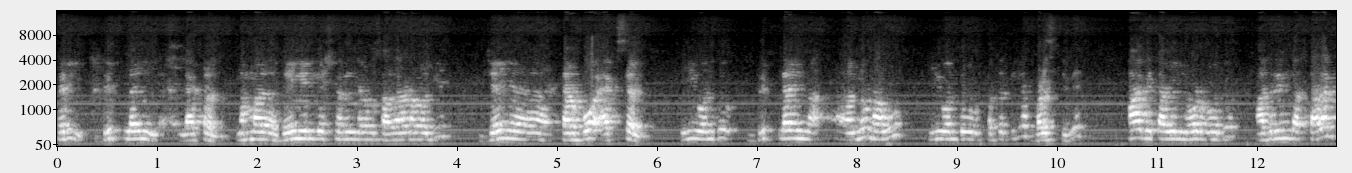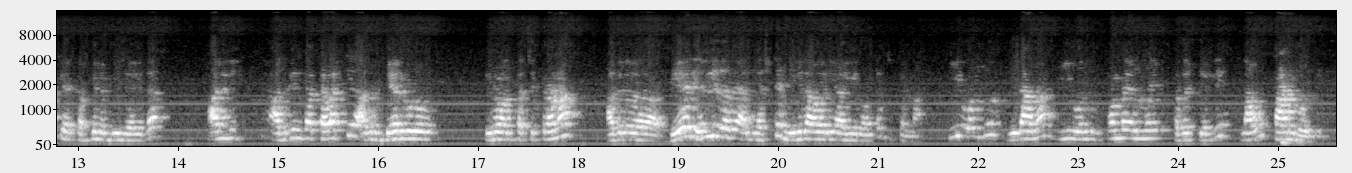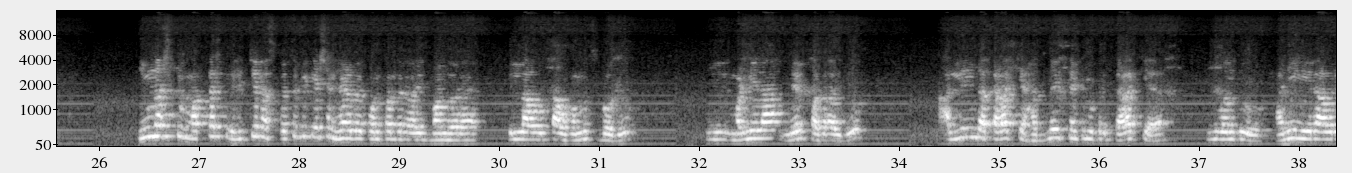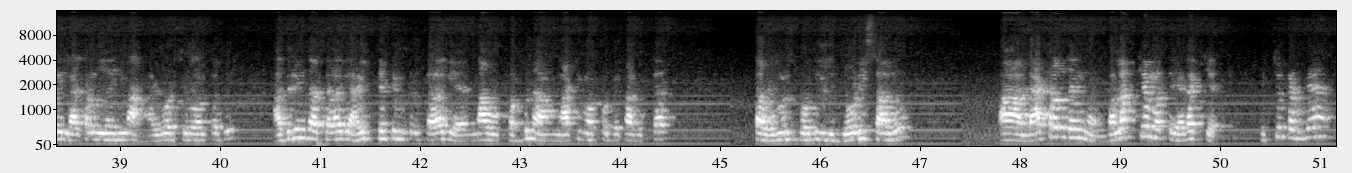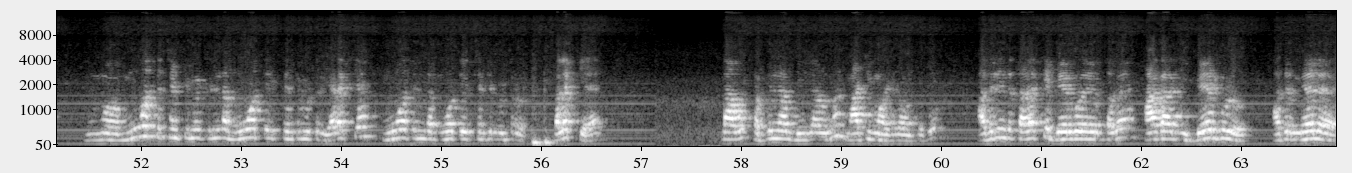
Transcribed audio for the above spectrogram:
ಸರಿ ಡ್ರಿಪ್ ಲೈನ್ ಲ್ಯಾಟ್ರಲ್ ನಮ್ಮ ಜೈನ್ ಇರಿಗೇಷನ್ ನಾವು ಸಾಧಾರಣವಾಗಿ ಜೈನ್ ಟರ್ಬೋ ಆಕ್ಸೆಲ್ ಈ ಒಂದು ಡ್ರಿಪ್ ಲೈನ್ ಅನ್ನು ನಾವು ಈ ಒಂದು ಪದ್ಧತಿಗೆ ಬಳಸ್ತೀವಿ. ಹಾಗೆ ತಾವಿಲ್ಲಿ ನೋಡಬಹುದು ಅದರಿಂದ ತಳಕ್ಕೆ ಕಬ್ಬಿನ ಬೀಜ ಇದೆ. ಅಲ್ಲಿ ಅದರಿಂದ ತಳಕ್ಕೆ ಅದ್ರ ಬೇರುಗಳು ಇರುವಂತ ಚಿತ್ರಣ, ಅದರ ಬೇರೆ ಎಲ್ಲಿದ್ದಾವೆ ಅಲ್ಲಷ್ಟೇ ನೀರಾವರಿ ಆಗಿರುವಂತ ಚಿತ್ರಣ. ಈ ಒಂದು ವಿಧಾನ, ಈ ಒಂದು ಉಪಮೇಲ್ಮೈ ಪದ್ಧತಿಯಲ್ಲಿ ನಾವು ಕಾಣಬಹುದು ಇನ್ನಷ್ಟು ಮತ್ತಷ್ಟು ಹೆಚ್ಚಿನ ಸ್ಪೆಸಿಫಿಕೇಶನ್ ಹೇಳಬೇಕು ಅಂತಂದ್ರೆ ರೈತ ಬಾಂಧವರೇ, ಇಲ್ಲ ತಾವು ಗಮನಿಸಬಹುದು ಈ ಮಣ್ಣಿನ ಮೇಲ್ಪದರ ಇದು, ಅಲ್ಲಿಂದ ತಳಕ್ಕೆ ಹದಿನೈದು ಸೆಂಟಿಮೀಟರ್ ತಳಕ್ಕೆ ಈ ಒಂದು ಹನಿ ನೀರಾವರಿ ಲ್ಯಾಟರಲ್ ಲೈನ್ನ ಅಳವಡಿಸಿರುವಂತದ್ದು ಅದರಿಂದ ಕೆಳಗೆ ಐದು ಸೆಂಟಿಮೀಟರ್ ಕೆಳಗೆ ನಾವು ಕಬ್ಬನ್ನ ನಾಟಿ ಮಾಡ್ಕೋಬೇಕಾಗುತ್ತೆ. ಗಮನಿಸಬಹುದು ಇಲ್ಲಿ ಜೋಡಿ ಸಾಲು, ಆ ಲ್ಯಾಟ್ರಲ್ ಲೈನ್ ಬಲಕ್ಕೆ ಮತ್ತೆ ಎಡಕ್ಕೆ, ಹೆಚ್ಚು ಕಡಿಮೆ ಮೂವತ್ತು ಸೆಂಟಿಮೀಟರ್ ಇಂದ ಮೂವತ್ತೈದು ಸೆಂಟಿಮೀಟರ್ ಎಡಕ್ಕೆ, ಮೂವತ್ತರಿಂದ ಮೂವತ್ತೈದು ಸೆಂಟಿಮೀಟರ್ ಬಲಕ್ಕೆ ನಾವು ಕಬ್ಬಿನ ಬೀಜವನ್ನು ನಾಟಿ ಮಾಡಿರುವಂಥದ್ದು. ಅದರಿಂದ ತಳಕ್ಕೆ ಬೇರುಗಳು ಇರ್ತವೆ ಹಾಗಾಗಿ ಬೇರುಗಳು ಅದ್ರ ಮೇಲೆ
